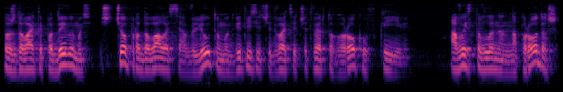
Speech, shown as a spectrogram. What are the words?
Тож давайте подивимось, що продавалося в лютому 2024 року в Києві. А виставлено на продаж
